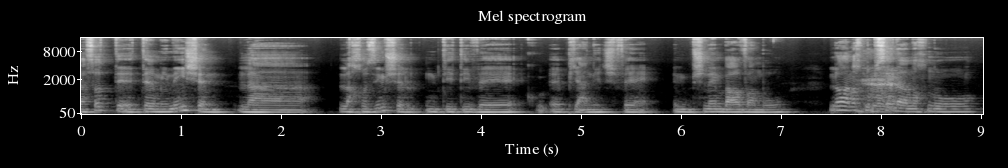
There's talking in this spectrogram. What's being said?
לעשות termination לחוזים של אומטיטי ופיאניץ' והם שניהם באו ואמרו, לא, אנחנו בסדר, אנחנו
